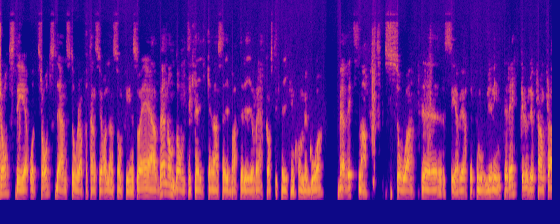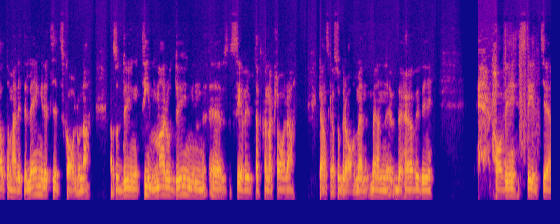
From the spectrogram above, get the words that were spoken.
trots det och trots den stora potentialen som finns och även om de teknikerna, säg batteri och vätgastekniken, kommer gå väldigt snabbt så eh, ser vi att det förmodligen inte räcker. Och det är framförallt de här lite längre tidsskalorna, alltså dygn, timmar och dygn eh, ser vi ut att kunna klara ganska så bra. Men, men behöver vi, har vi stiltje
